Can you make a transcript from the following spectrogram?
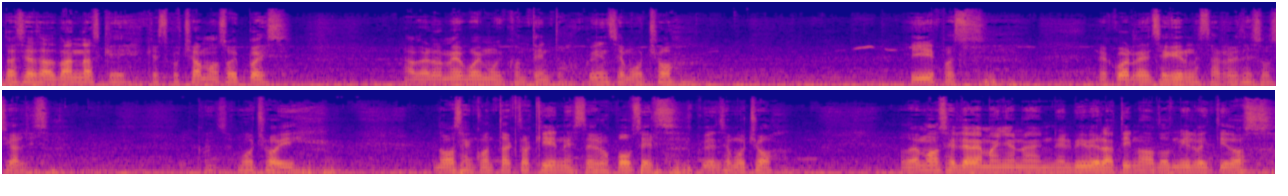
gracias a las bandas que, que escuchamos hoy, pues la verdad me voy muy contento. Cuídense mucho y pues recuerden seguir nuestras redes sociales. Cuídense mucho y nos vemos en contacto aquí en Stereo Posers. Cuídense mucho. Nos vemos el día de mañana en el Vive Latino 2022.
